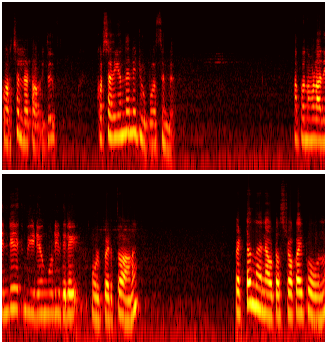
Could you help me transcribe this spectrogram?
കുറച്ചല്ല കേട്ടോ ഇത് കുറച്ചധികം തന്നെ ട്യൂബേഴ്സ് ഉണ്ട്. അപ്പോൾ നമ്മൾ അതിന്റെ വീഡിയോയും കൂടി ഇതിൽ ഉൾപ്പെടുത്തുകയാണ് പെട്ടെന്ന് തന്നെ ഔട്ട് ഓഫ് സ്റ്റോക്കായി പോകുന്ന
